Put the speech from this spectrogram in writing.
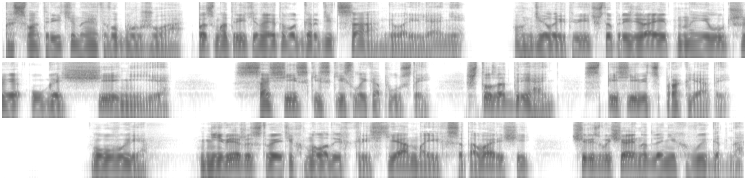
«Посмотрите на этого буржуа, посмотрите на этого гордеца», — говорили они. Он делает вид, что презирает наилучшее угощение — сосиски с кислой капустой. Что за дрянь, спесивец проклятый. Увы, Невежество этих молодых крестьян, моих сотоварищей, чрезвычайно для них выгодно,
